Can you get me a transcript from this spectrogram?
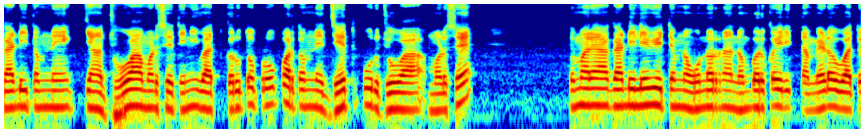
ગાડી તમને ક્યાં જોવા મળશે તેની વાત કરું તો પ્રોપર તમને જેતપુર જોવા મળશે. તમારે આ ગાડી લેવી હોય તેમના ઓનરના નંબર કઈ રીતના મેળવવા તો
